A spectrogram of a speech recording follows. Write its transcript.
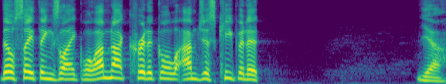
They'll say things like, Well, I'm not critical, I'm just keeping it. Yeah.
